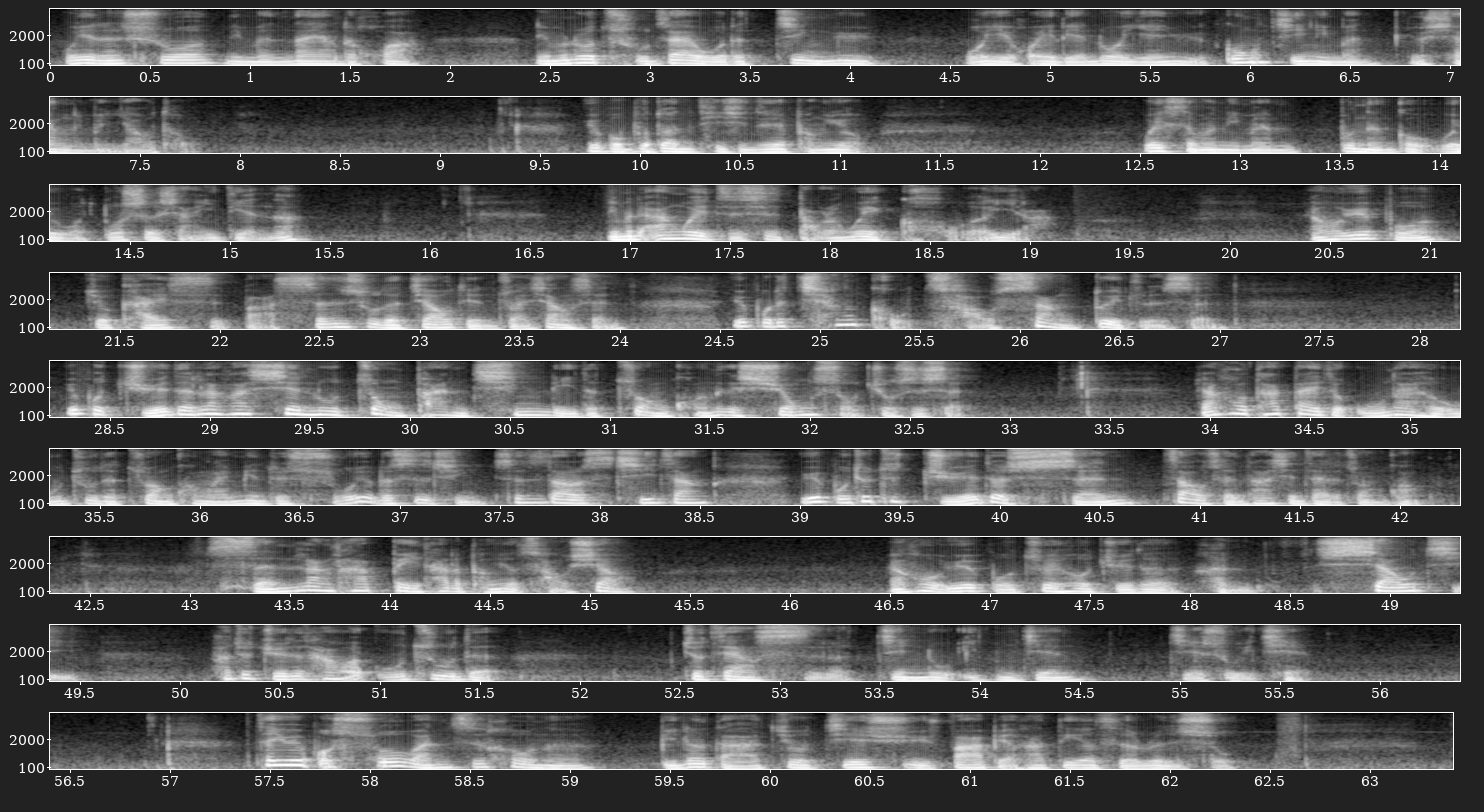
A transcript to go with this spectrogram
我也能说你们那样的话。你们若处在我的境遇。”我也会联络言语攻击你们，又向你们摇头。约伯不断的提醒这些朋友：为什么你们不能够为我多设想一点呢？你们的安慰只是导人胃口而已啦。然后约伯就开始把申诉的焦点转向神。约伯的枪口朝上对准神。约伯觉得让他陷入众叛亲离的状况，那个凶手就是神。然后他带着无奈和无助的状况来面对所有的事情，甚至到了十七章，约伯就是觉得神造成他现在的状况，神让他被他的朋友嘲笑，然后约伯最后觉得很消极，他就觉得他会无助的就这样死了，进入阴间，结束一切。在约伯说完之后呢，比勒达就接续发表他第二次的论述。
